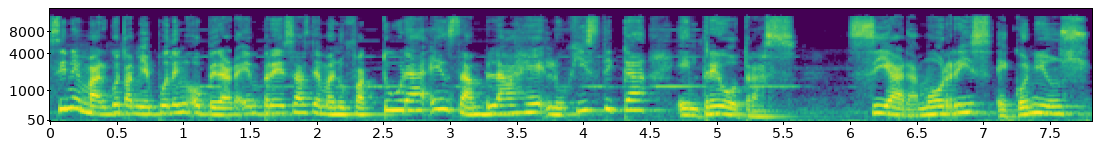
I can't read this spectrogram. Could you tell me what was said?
Sin embargo, también pueden operar empresas de manufactura, ensamblaje, logística, entre otras. Ciara Morris, Econews.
